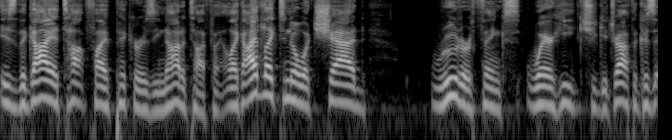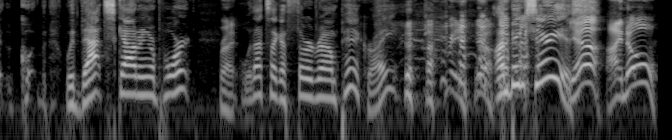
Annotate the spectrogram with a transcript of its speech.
is the guy a top five picker? Is he not a top five? Like I'd like to know what Chad Reuter thinks where he should get drafted because with that scouting report, Right. Well, that's like a third round pick, right? I mean, know, I'm being serious. yeah, I know.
